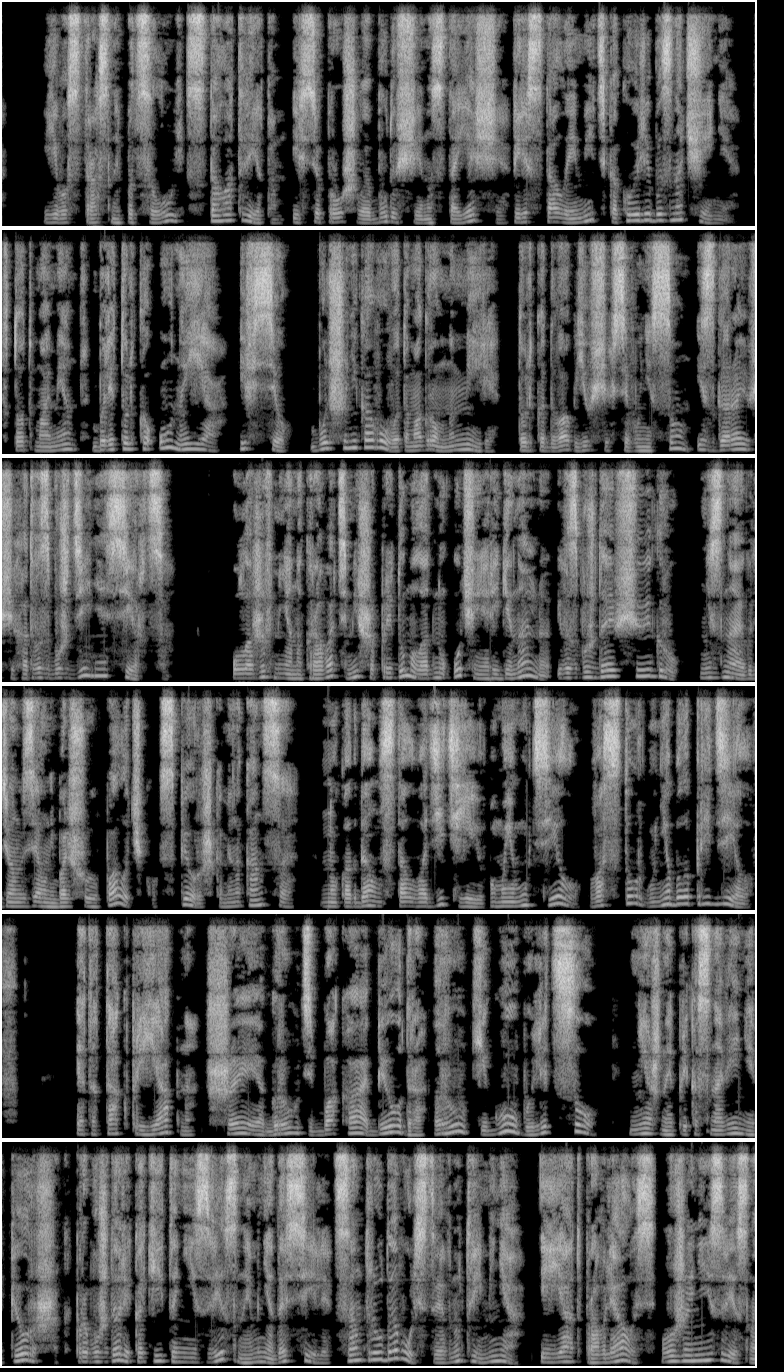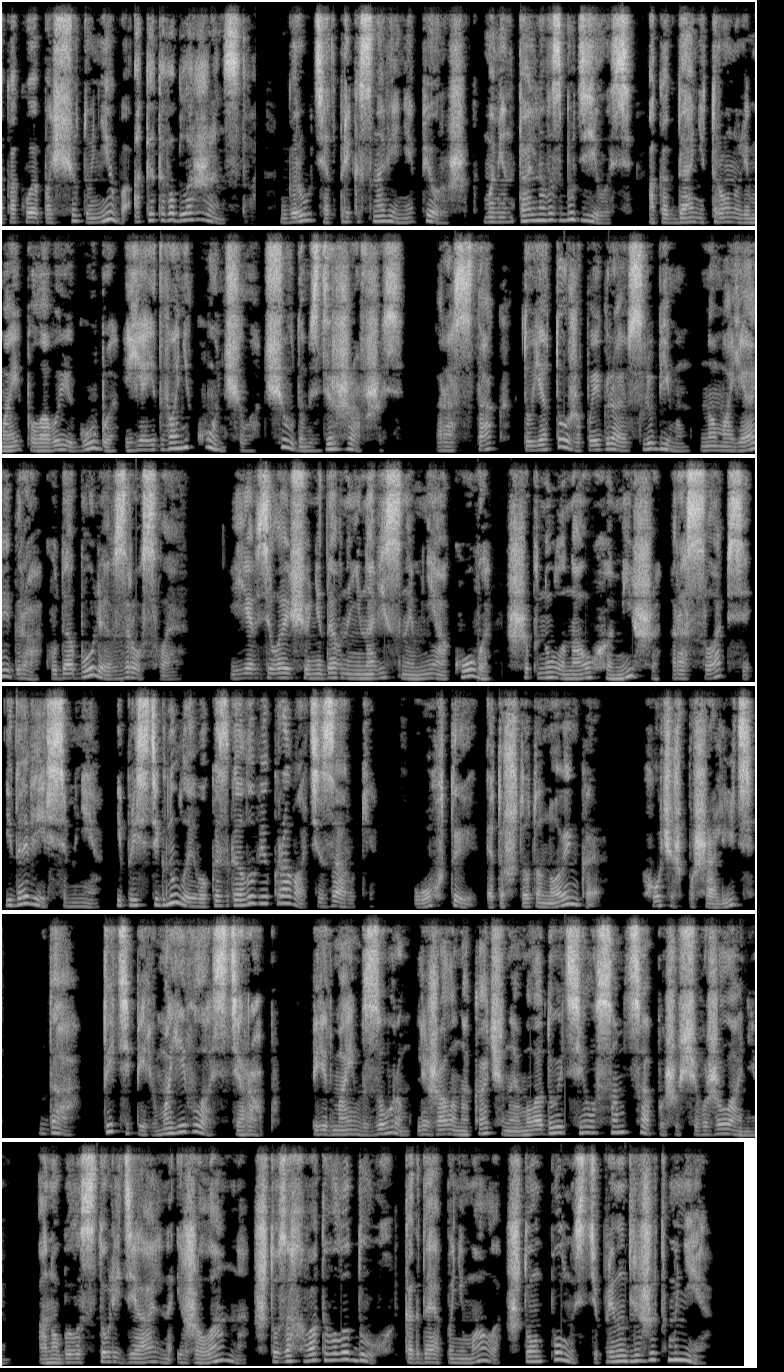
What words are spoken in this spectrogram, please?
Его страстный поцелуй стал ответом, и все прошлое, будущее, настоящее перестало иметь какое-либо значение. В тот момент были только он и я, и все. Больше никого в этом огромном мире, только два бьющихся в унисон и сгорающих от возбуждения сердца. Уложив меня на кровать, Миша придумал одну очень оригинальную и возбуждающую игру. Не знаю, где он взял небольшую палочку с перышками на конце, но когда он стал водить ею по моему телу, восторгу не было пределов. Это так приятно! Шея, грудь, бока, бедра, руки, губы, лицо. Нежные прикосновения перышек пробуждали какие-то неизвестные мне доселе центры удовольствия внутри меня и я отправлялась в уже неизвестно какое по счету небо от этого блаженства. Грудь от прикосновения перышек моментально возбудилась, а когда они тронули мои половые губы, я едва не кончила, чудом сдержавшись. Раз так, то я тоже поиграю с любимым, но моя игра куда более взрослая. Я взяла еще недавно ненавистные мне оковы, шепнула на ухо Мише «Расслабься и доверься мне» и пристегнула его к изголовью кровати за руки. «Ух ты, это что-то новенькое? Хочешь пошалить?» «Да, ты теперь в моей власти, раб». Перед моим взором лежало накачанное молодое тело самца, пышущего желанием. Оно было столь идеально и желанно, что захватывало дух, когда я понимала, что он полностью принадлежит мне.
